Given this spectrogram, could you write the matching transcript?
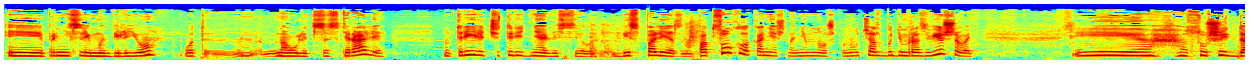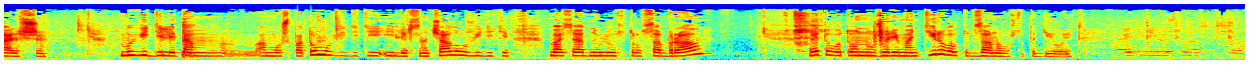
И принесли мы белье. Вот э, на улице стирали. Ну, три или четыре дня висело. Бесполезно. Подсохло, конечно, немножко. Но вот сейчас будем развешивать и сушить дальше. Вы видели там, а может потом увидите, или сначала увидите. Вася одну люстру собрал. Это вот он уже ремонтировал, тут заново что-то делает. А это не люстра висела.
